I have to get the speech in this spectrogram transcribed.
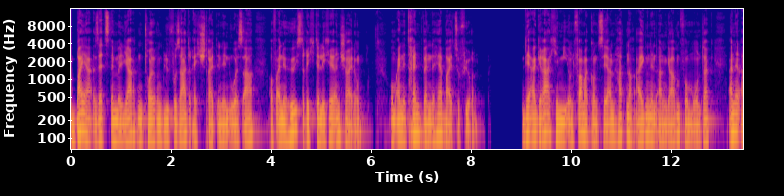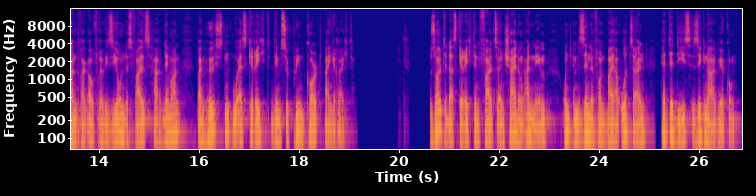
Bayer setzt im milliardenteuren Glyphosat-Rechtsstreit in den USA auf eine höchstrichterliche Entscheidung, um eine Trendwende herbeizuführen. Der Agrarchemie- und Pharmakonzern hat nach eigenen Angaben vom Montag einen Antrag auf Revision des Falls Hardeman beim höchsten US-Gericht, dem Supreme Court, eingereicht. Sollte das Gericht den Fall zur Entscheidung annehmen und im Sinne von Bayer urteilen, hätte dies Signalwirkung.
